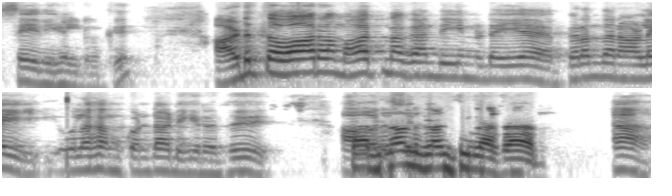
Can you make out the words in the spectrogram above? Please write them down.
செய்திகள் இருக்கு. அடுத்த வாரம் மகாத்மா காந்தியினுடைய பிறந்த நாளை உலகம் கொண்டாடுகிறது. சார்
